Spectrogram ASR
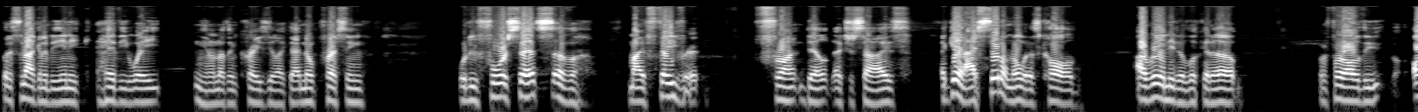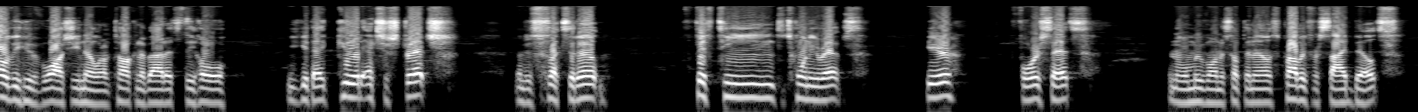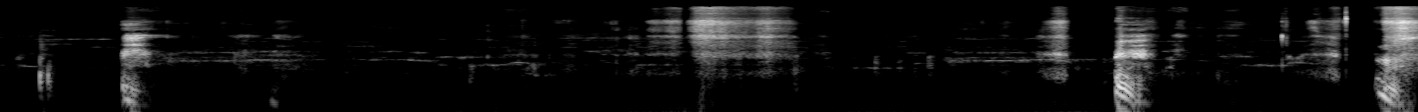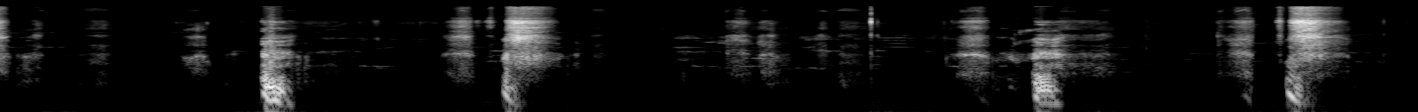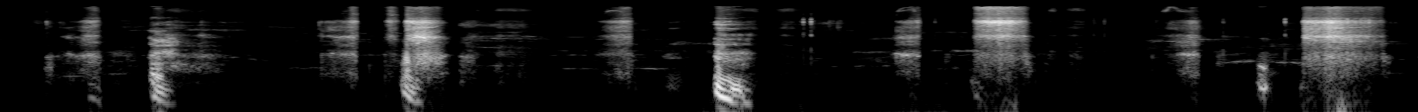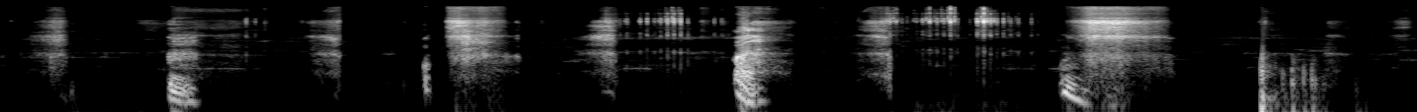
But it's not going to be any heavy weight, you know, nothing crazy like that. No pressing. We'll do four sets of my favorite front delt exercise. Again, I still don't know what it's called. I really need to look it up. But for all the all of you who have watched, you know what I'm talking about. It's the whole you get that good extra stretch and just flex it up. 15 to 20 reps here, four sets, and then we'll move on to something else, probably for side Oof.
